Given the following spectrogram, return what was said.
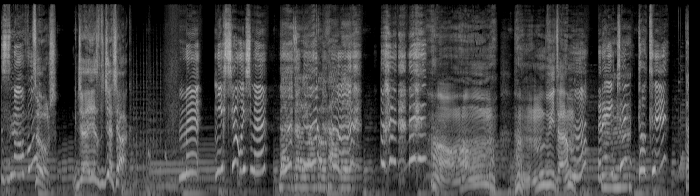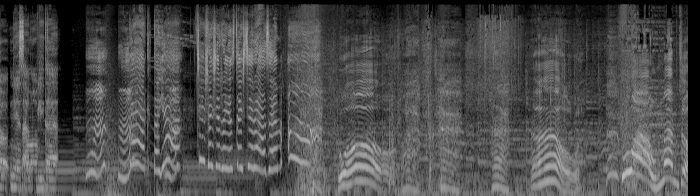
Znowu? Cóż, gdzie jest dzieciak? My nie chciałyśmy. Bardzo ją kochamy. O, hmm, witam. Rachel, to ty? To niesamowite. Tak, to ja. Cieszę się, że jesteście razem. O! Wow! Wow! Wow, mam to,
